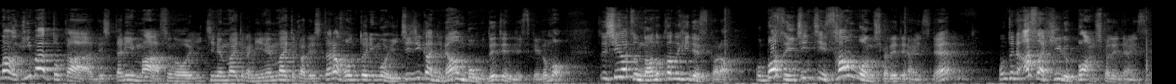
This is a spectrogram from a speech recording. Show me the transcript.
まあ、今とかでしたり、まあ、その1年前とか2年前とかでしたら本当にもう1時間に何本も出てるんですけども4月7日の日ですからバス1日に3本しか出てないんですね。本当に朝昼晩しか出てないんですよ。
